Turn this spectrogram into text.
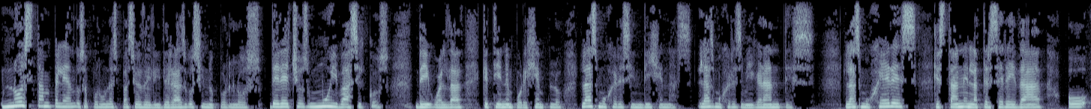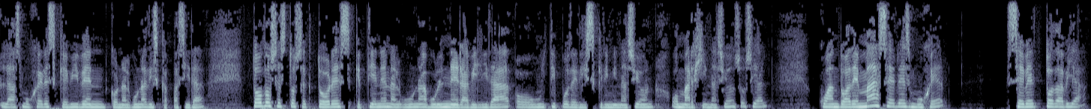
no están peleándose por un espacio de liderazgo, sino por los derechos muy básicos de igualdad que tienen, por ejemplo, las mujeres indígenas, las mujeres migrantes, las mujeres que están en la tercera edad o las mujeres que viven con alguna discapacidad, todos estos sectores que tienen alguna vulnerabilidad o un tipo de discriminación o marginación social, cuando además eres mujer, se ve todavía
